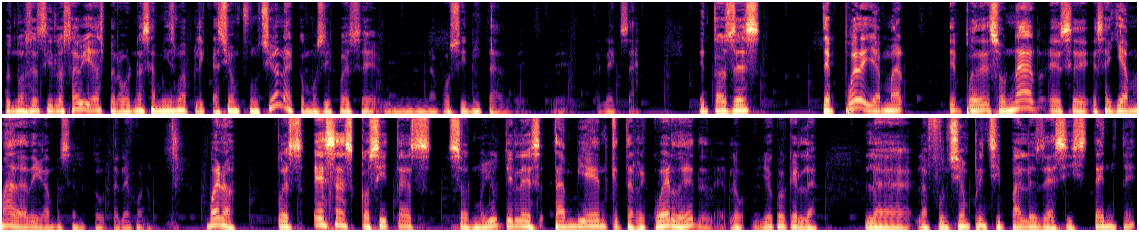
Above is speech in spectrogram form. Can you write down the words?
pues no sé si lo sabías, pero bueno, esa misma aplicación funciona como si fuese una bocinita de, de Alexa. Entonces, te puede llamar, puede sonar ese, esa llamada, digamos, en tu teléfono. Bueno, pues esas cositas son muy útiles. También que te recuerde, yo creo que la, la, función principal es de asistente,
